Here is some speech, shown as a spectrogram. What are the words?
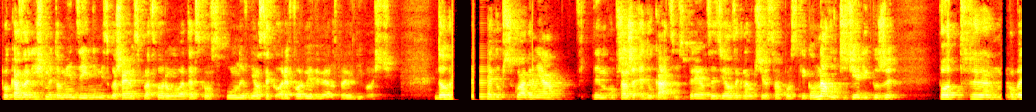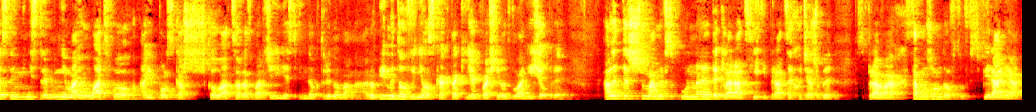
Pokazaliśmy to m.in. zgłaszając Platformą Obywatelską wspólny wniosek o reformie wymiaru sprawiedliwości. Dobre tego przykładania w tym obszarze edukacji, wspierające Związek Nauczycielstwa Polskiego, nauczycieli, którzy pod obecnym ministrem nie mają łatwo, a i polska szkoła coraz bardziej jest indoktrynowana. Robimy to w wnioskach takich jak właśnie odwołanie Ziobry, ale też mamy wspólne deklaracje i prace chociażby w sprawach samorządowców, wspierania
